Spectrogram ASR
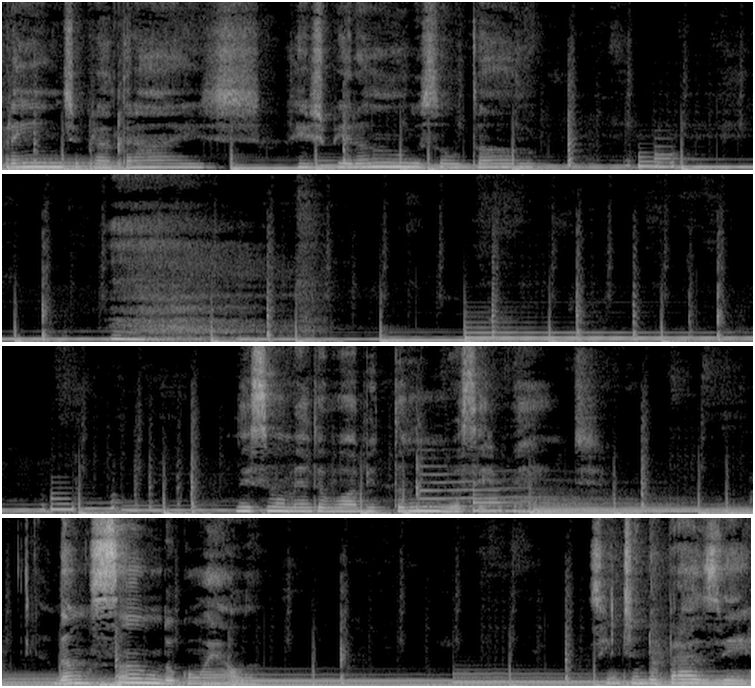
Frente, para trás, respirando, soltando. Nesse momento eu vou habitando a serpente, dançando com ela, sentindo prazer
